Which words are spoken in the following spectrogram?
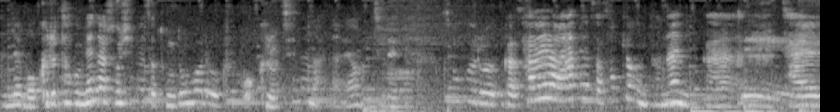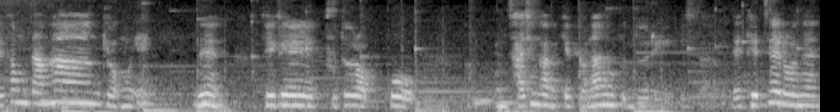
근데 뭐 그렇다고 맨날 소심해서 동동거리고 그- 꼭 그렇지는 않아요. 근데 속으로 그러니까 사회화하면서 성격은 변하니까 네. 잘 성장한 경우에는 되게 부드럽고 음, 자신감 있게 변하는 분들이 있어요. 근데 대체로는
